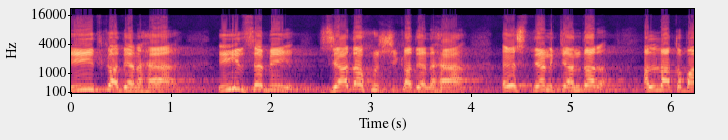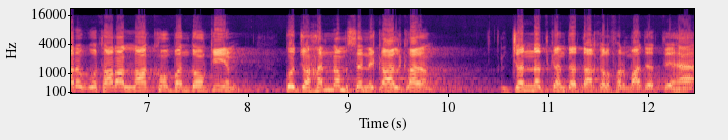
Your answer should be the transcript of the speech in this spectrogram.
عید کا دن ہے۔ عید سے بھی زیادہ خوشی کا دن ہے۔ اس دن کے اندر اللہ تبارک و تعالیٰ لاکھوں بندوں کی کو جہنم سے نکال کر جنت کے اندر داخل فرما دیتے ہیں۔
